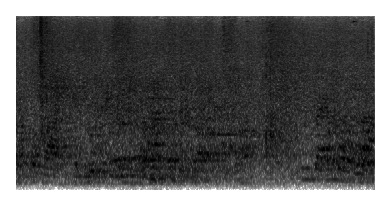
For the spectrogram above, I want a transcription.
เอ่อที่ยัง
